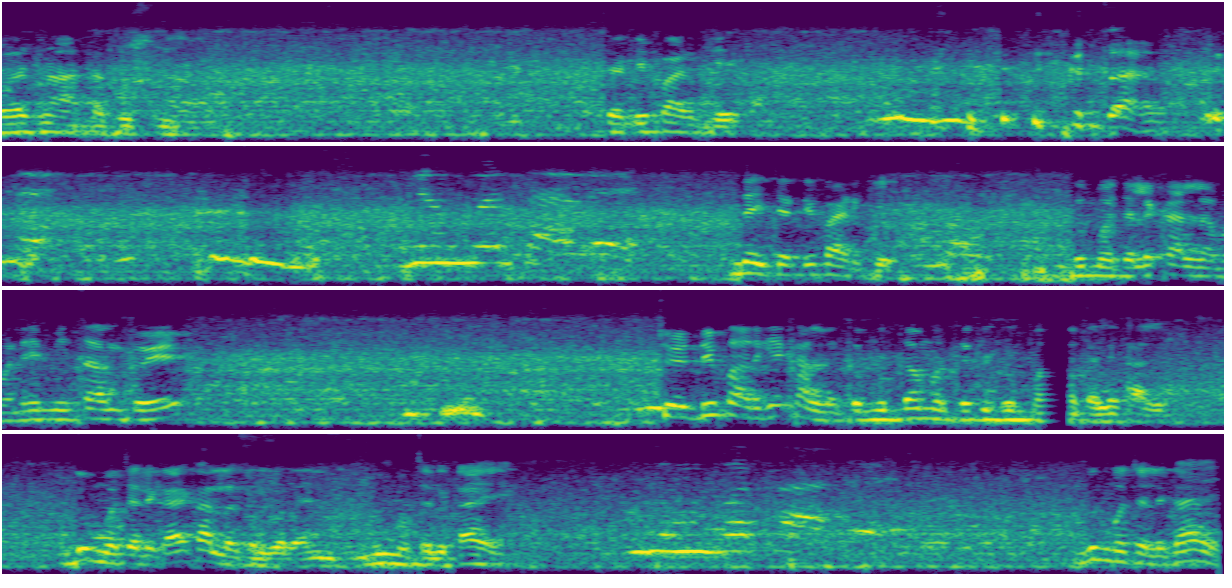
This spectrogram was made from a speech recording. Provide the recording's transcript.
बस ना आता कृष्णा. चटी पाडके. नाही चड्डी फाडके तू मजाले खाल्ला म्हणे मी सांगतोय. चड्डी फाडके खाल्लं तर मुद्दा म्हणतो की तू मजाले खाल्ला. धूम मचाले काय खाल्लं असेल बरं धूम मचाले काय आहे? मचाले काय आहे?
